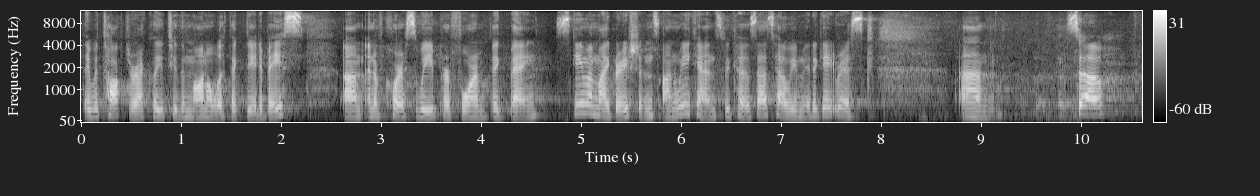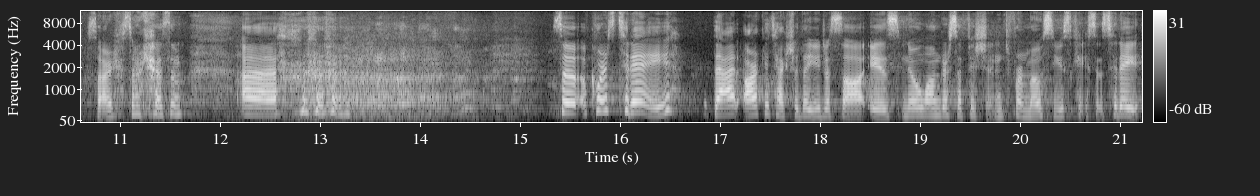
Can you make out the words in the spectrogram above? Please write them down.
They would talk directly to the monolithic database. Um, and of course, we perform Big Bang schema migrations on weekends because that's how we mitigate risk. Um, so Sorry, sarcasm. Uh, so of course today, that architecture that you just saw is no longer sufficient for most use cases. Today,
